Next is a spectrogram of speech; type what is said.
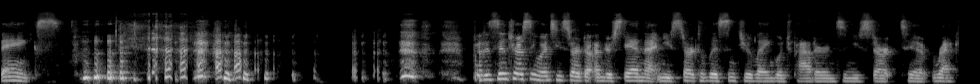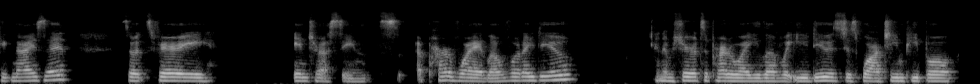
Thanks but it's interesting once you start to understand that and you start to listen to your language patterns and you start to recognize it. So it's very interesting. It's a part of why I love what I do. And I'm sure it's a part of why you love what you do is just watching people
